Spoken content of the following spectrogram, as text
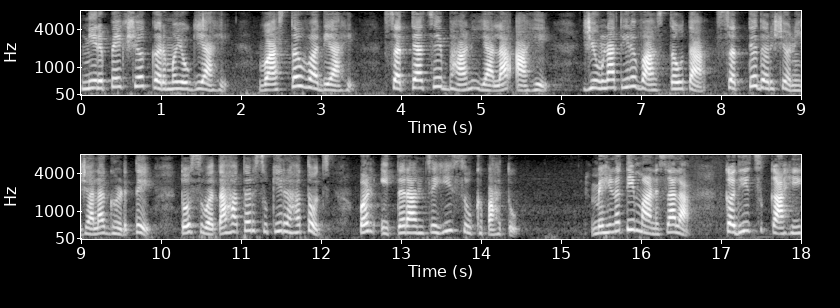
निरपेक्ष कर्मयोगी आहे वास्तववादी आहे. सत्याचे भान याला आहे. जीवनातील वास्तवता सत्यदर्शन ज्याला घडते तो स्वतः तर सुखी राहतोच. पण इतरांचेही सुख पाहतो. मेहनती माणसाला कधीच काही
